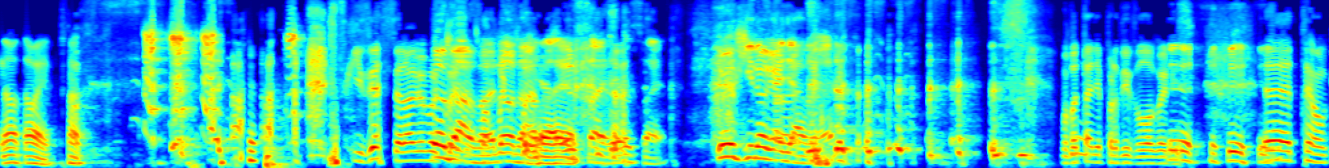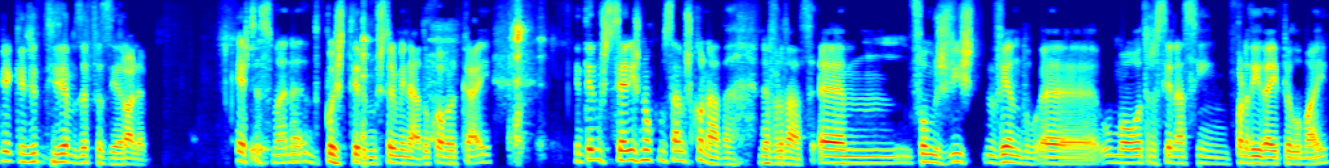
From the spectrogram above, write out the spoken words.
Não, está bem. Renato. Se quisesse, era a mesma Não coisa. dava, não dava. É. Eu sei, eu sei. Eu aqui não ganhava. Uma batalha perdida logo ao início. Ah, Então, o que é que a gente tivemos a fazer? Olha, esta semana, depois de termos terminado o Cobra Kai, em termos de séries não começámos com nada, na verdade. Ahm, fomos visto, vendo ah, uma outra cena assim perdida aí pelo meio.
